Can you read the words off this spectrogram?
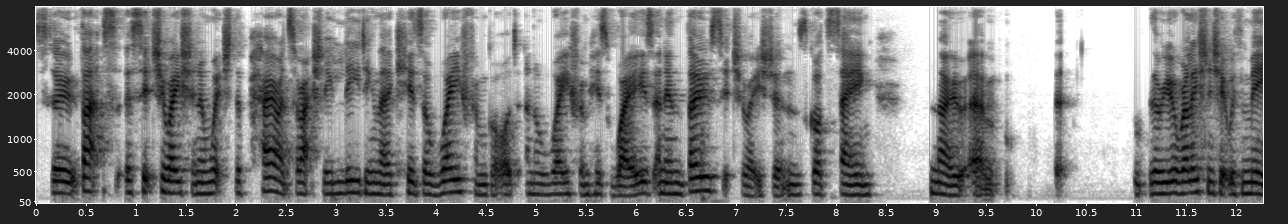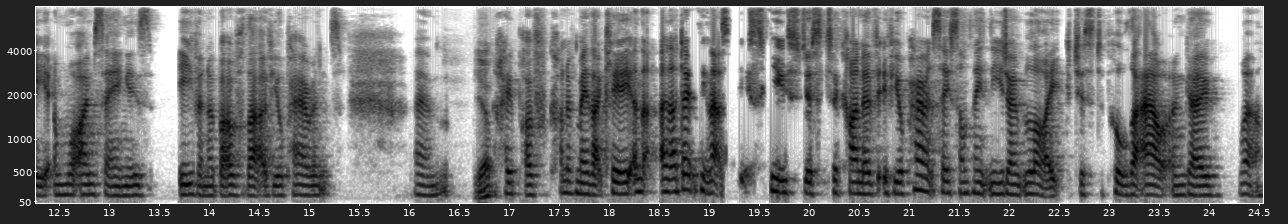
So that's a situation in which the parents are actually leading their kids away from God and away from his ways. And in those situations, God's saying, No, um, your relationship with me and what I'm saying is even above that of your parents. Um, Yep. I hope I've kind of made that clear. And, and I don't think that's an excuse just to kind of, if your parents say something that you don't like, just to pull that out and go, well,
